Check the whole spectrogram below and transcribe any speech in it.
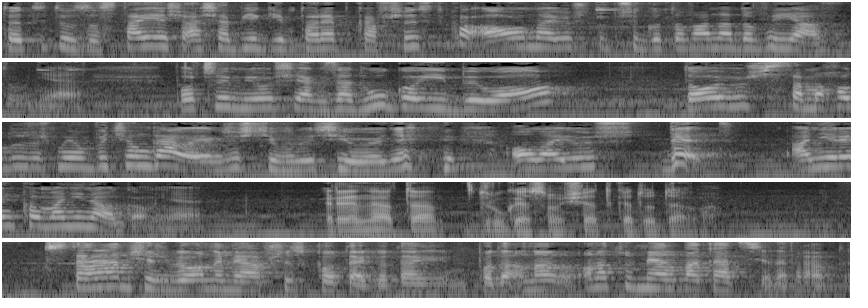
to ty tu zostajesz, Asia biegiem torebka, wszystko, a ona już tu przygotowana do wyjazdu, nie? Po czym już jak za długo jej było, to już z samochodu żeśmy ją wyciągały, jak żeście wróciły, nie? Ona już dead, ani ręką, ani nogą, nie? Renata, druga sąsiadka, dodała. Starałam się, żeby ona miała wszystko tego. Tak, poda- ona, ona tu miała wakacje, naprawdę.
